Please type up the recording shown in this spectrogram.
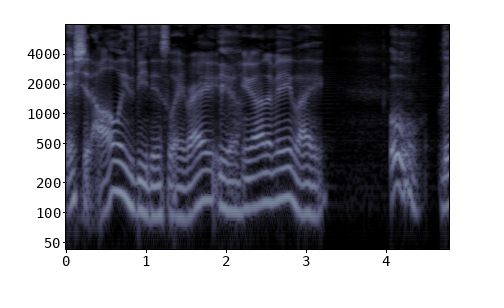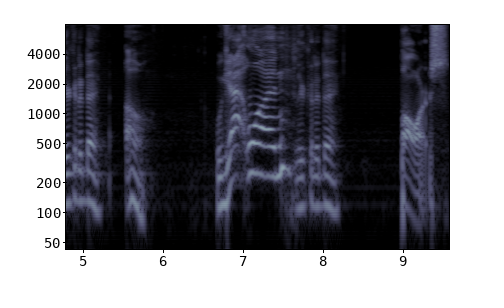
It should always be this way, right? Yeah. You know what I mean? Like, Ooh, lyric of the day. oh, we got one. Lyric of the day. Bars.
